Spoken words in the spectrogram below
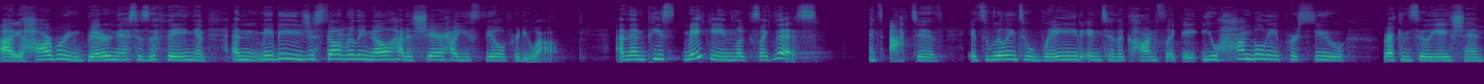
Uh, harboring bitterness is a thing, and, and maybe you just don't really know how to share how you feel pretty well. And then peacemaking looks like this it's active, it's willing to wade into the conflict. It, you humbly pursue reconciliation.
